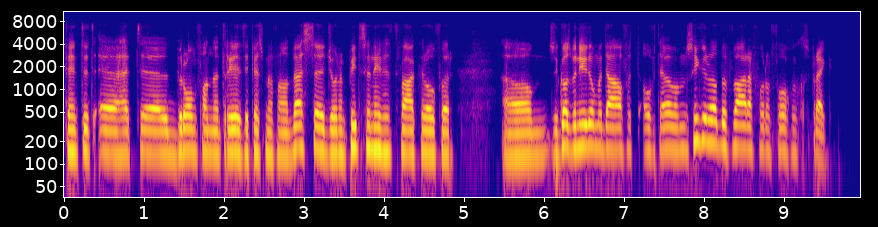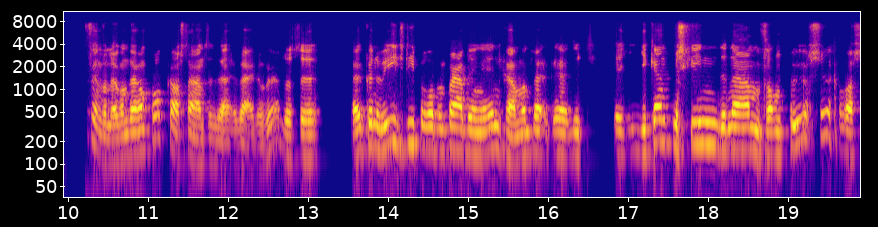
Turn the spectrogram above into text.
vindt het, het bron van het relativisme van het Westen. Jordan Peterson heeft het vaker over. Um, dus ik was benieuwd om het daarover over te hebben, maar misschien kunnen we dat bewaren voor een volgend gesprek. Ik vind het wel leuk om daar een podcast aan te wijden hoor. Dat, uh, kunnen we iets dieper op een paar dingen ingaan. Want wij, uh, je kent misschien de naam Van Peursen. was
